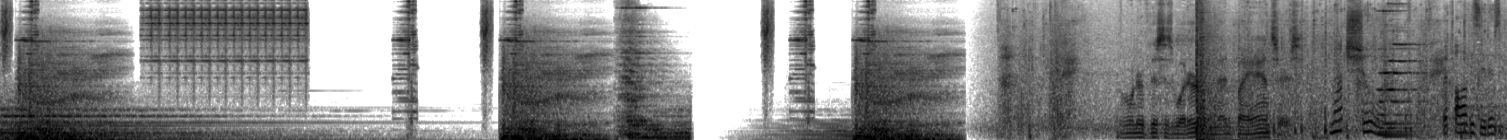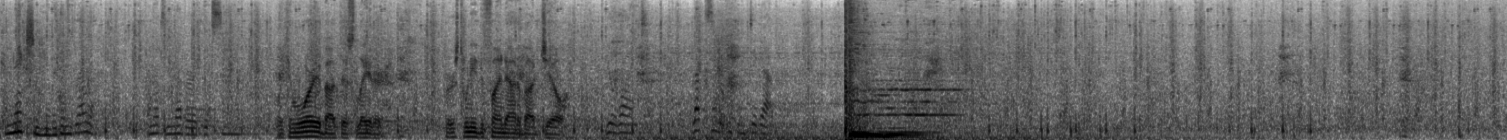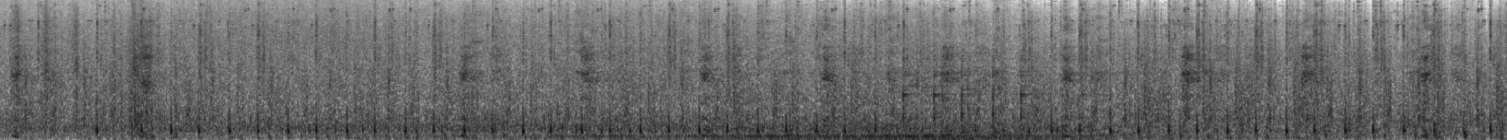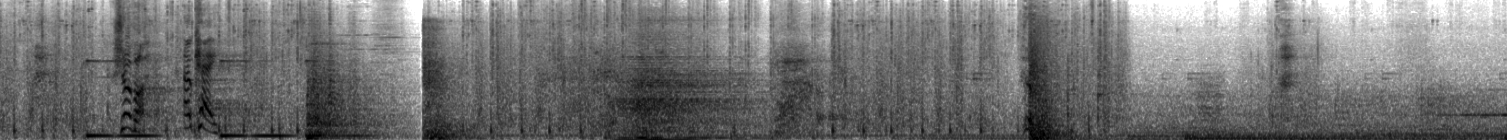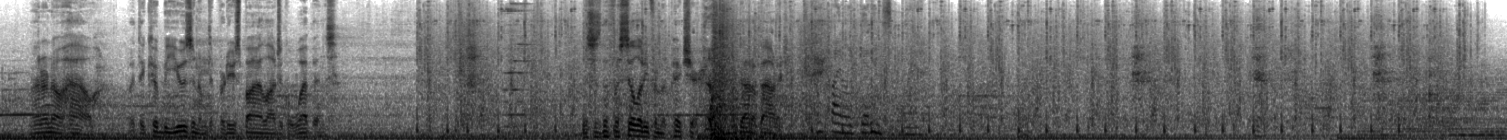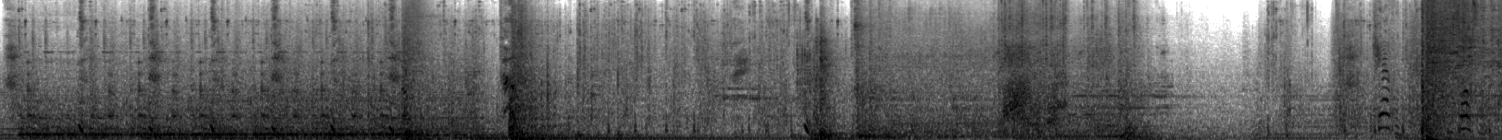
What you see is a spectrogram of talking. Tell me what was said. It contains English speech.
I wonder if this is what Irving meant by answers. Not sure. But obviously there's a connection here with Umbrella. And that's never a good sign. We can worry about this later. First, we need to find out about Jill. You're right. Let's see what we can dig up. Sheva! Okay. I don't know how, but they could be using them to produce biological weapons. This is the facility from the picture. No doubt about it. I'm finally getting somewhere. Careful. I saw something.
